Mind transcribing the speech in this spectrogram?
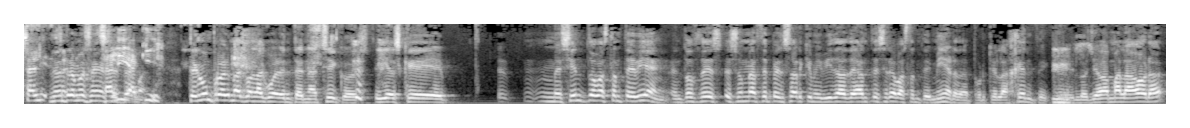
salí- en ese salí tema. aquí. Tengo un problema con la cuarentena, chicos, y es que eh, me siento bastante bien. Entonces, eso me hace pensar que mi vida de antes era bastante mierda, porque la gente que Mm. lo lleva mal ahora,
